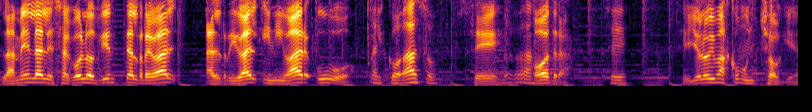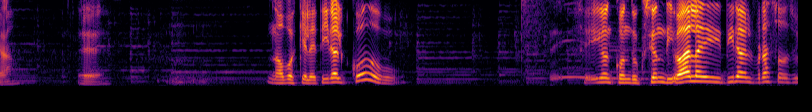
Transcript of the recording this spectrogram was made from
La Mela le sacó los dientes al rival, al rival Inibar Hugo. El codazo, Sí, ¿Verdad? otra. sí. Sí, yo lo vi más como un choque, ¿ah? Eh, No, pues que le tira el codo. po. sí. Sí, iba en conducción Dybala y tira el brazo. así.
